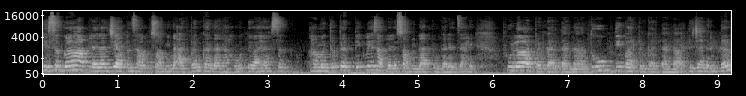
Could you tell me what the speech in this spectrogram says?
हे सगळं आपल्याला जे आपण स्वा- स्वामींना अर्पण करणार आहोत तेव्हा ह्या सग हा मंत्र प्रत्येक वेळेस आपल्याला स्वामींना अर्पण करायचा आहे. फुलं अर्पण करताना धूप दीप अर्पण करताना त्याच्यानंतर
